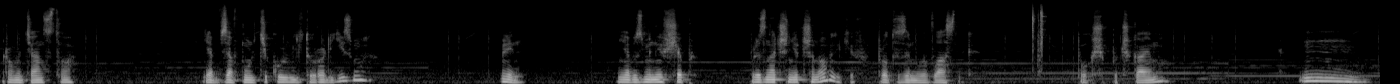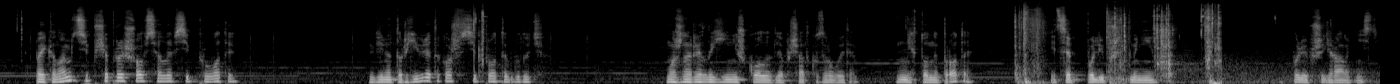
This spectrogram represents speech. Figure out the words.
Громадянство. Я б взяв мультикультуралізм. Блін. Я б змінив ще б призначення чиновників проти землевласника. Поки що почекаємо. м По економіці ще пройшовся, але всі проти. Вільна торгівля також всі проти будуть. Можна релігійні школи для початку зробити. Ніхто не проти. І це поліпшить мені. Поліпшить грамотність.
